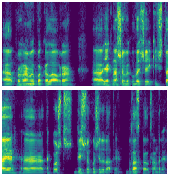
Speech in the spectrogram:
е, програми бакалавра, е, як нашого викладача, який читає, е, також дещо хоче додати. Будь ласка, Олександре.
